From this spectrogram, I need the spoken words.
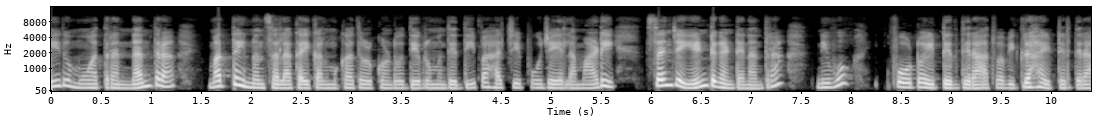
ಐದು ಮೂವತ್ತರ ನಂತರ ಮತ್ತೆ ಇನ್ನೊಂದ್ಸಲ ಕೈಕಾಲು ಮುಖ ತೊಳ್ಕೊಂಡು ದೇವ್ರ ಮುಂದೆ ದೀಪ ಹಚ್ಚಿ ಪೂಜೆ ಎಲ್ಲ ಮಾಡಿ ಸಂಜೆ ಎಂಟು ಗಂಟೆ ನಂತರ ನೀವು ಫೋಟೋ ಇಟ್ಟಿರ್ತೀರಾ ಅಥವಾ ವಿಗ್ರಹ ಇಟ್ಟಿರ್ತೀರಾ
